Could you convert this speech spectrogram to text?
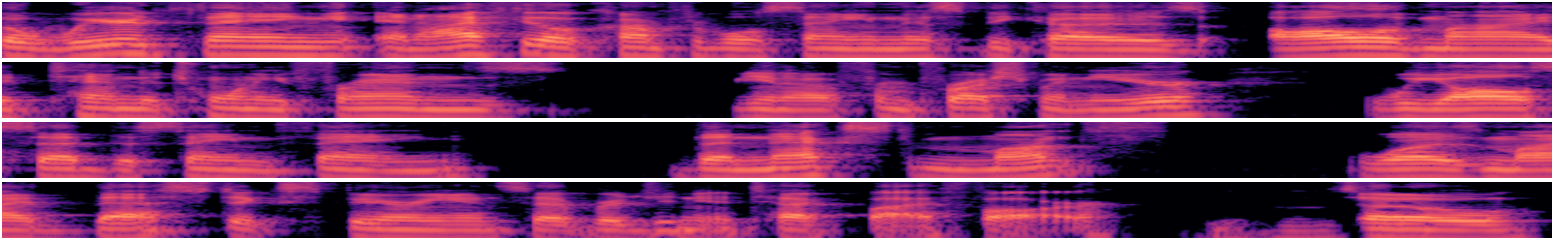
the weird thing, and I feel comfortable saying this because all of my 10 to 20 friends, you know, from freshman year, we all said the same thing. The next month was my best experience at Virginia Tech by far. Mm-hmm. So,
